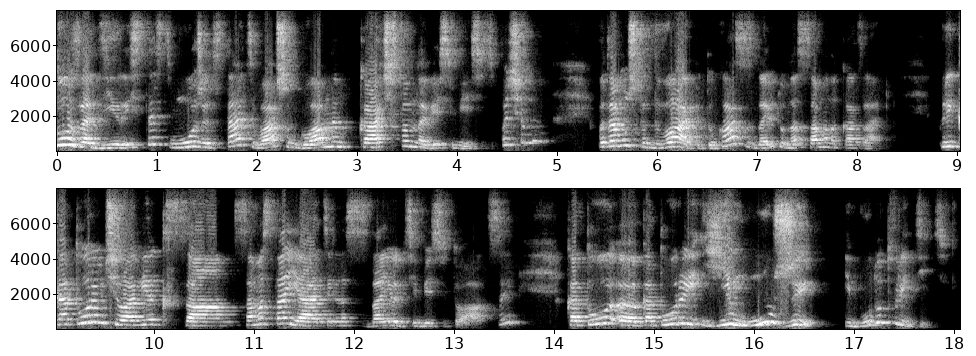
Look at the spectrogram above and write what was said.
то задиристость может стать вашим главным качеством на весь месяц. Почему? Потому что два петуха создают у нас самонаказание, при котором человек сам самостоятельно создает себе ситуации, э, которые ему же и будут вредить.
